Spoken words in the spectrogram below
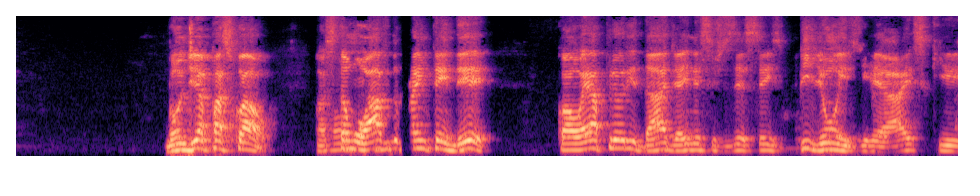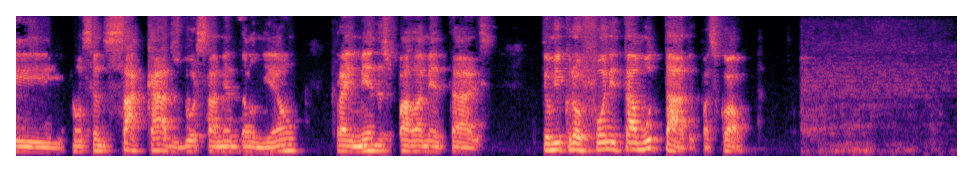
Bom dia, Pascoal. Nós Bom estamos ávidos para entender qual é a prioridade aí nesses 16 bilhões de reais que estão sendo sacados do orçamento da União para emendas parlamentares. Teu microfone está mutado, Pascoal.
